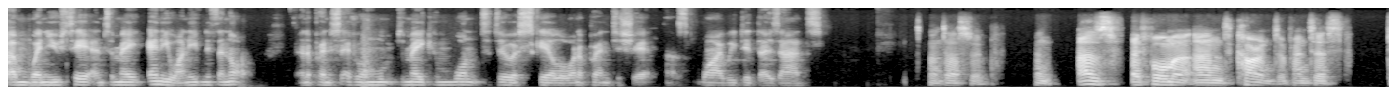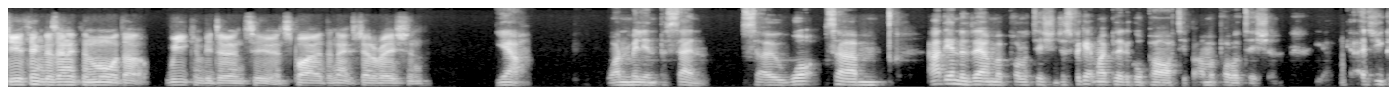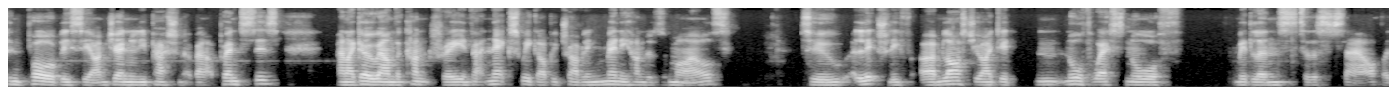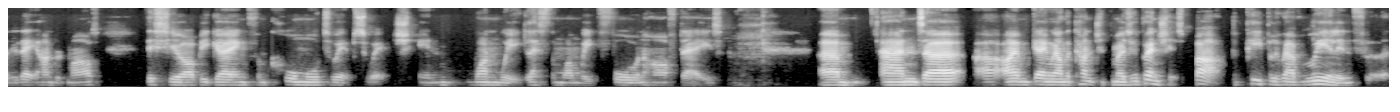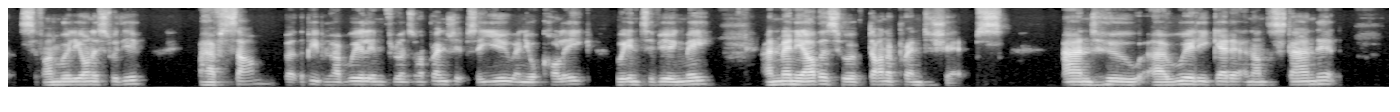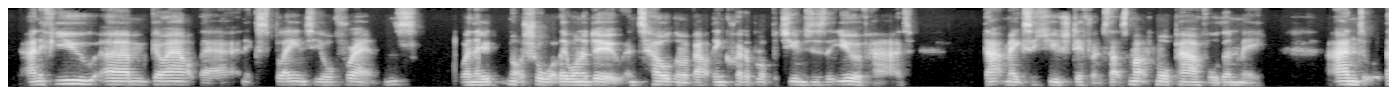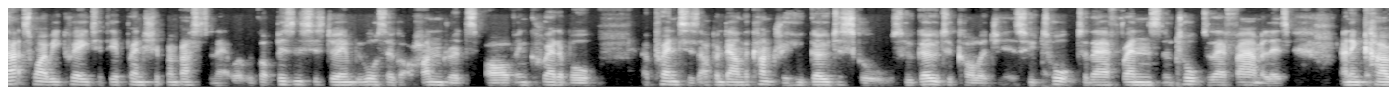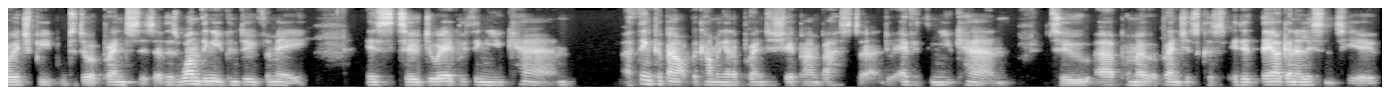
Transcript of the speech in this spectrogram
um, when you see it and to make anyone, even if they're not an apprentice, everyone want to make them want to do a skill or an apprenticeship. That's why we did those ads. Fantastic. And as a former and current apprentice, do you think there's anything more that we can be doing to inspire the next generation? Yeah, one million percent. So what? Um, at the end of the day, I'm a politician. Just forget my political party, but I'm a politician. As you can probably see, I'm genuinely passionate about apprentices, and I go around the country. In fact, next week I'll be traveling many hundreds of miles to literally. Um, last year I did northwest, north, Midlands to the south. I did 800 miles. This year I'll be going from Cornwall to Ipswich in one week, less than one week, four and a half days. Um, and uh, I'm going around the country promoting apprenticeships. But the people who have real influence, if I'm really honest with you, I have some, but the people who have real influence on apprenticeships are you and your colleague who are interviewing me, and many others who have done apprenticeships and who uh, really get it and understand it. And if you um, go out there and explain to your friends when they're not sure what they want to do and tell them about the incredible opportunities that you have had, that makes a huge difference. That's much more powerful than me. And that's why we created the Apprenticeship Ambassador Network. We've got businesses doing, we've also got hundreds of incredible apprentices up and down the country who go to schools, who go to colleges, who talk to their friends, who talk to their families, and encourage people to do apprentices. If there's one thing you can do for me, is to do everything you can. Uh, think about becoming an apprenticeship ambassador and do everything you can to uh, promote apprentices because they are going to listen to you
